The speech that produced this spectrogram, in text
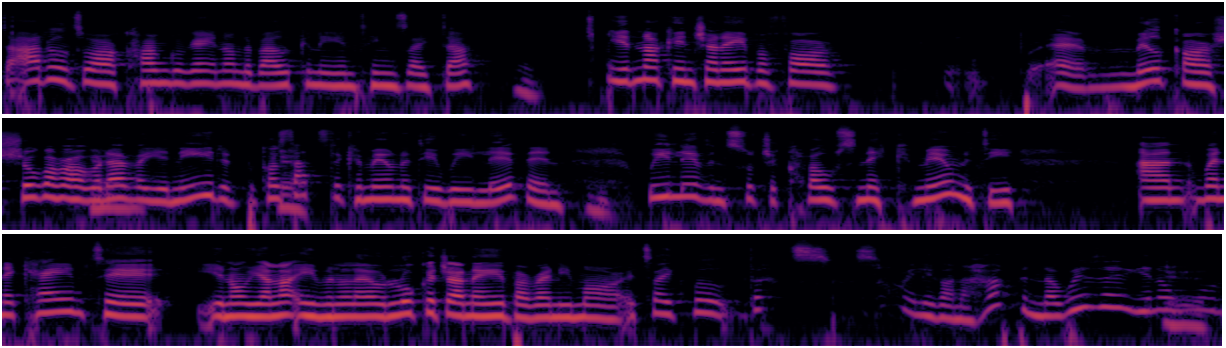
The adults were congregating on the balcony and things like that. Yeah. You'd knock into your neighbour for um, milk or sugar or whatever you needed because Yeah. that's the community we live in. Mm. We live in such a close knit community. And when it came to, you know, you're not even allowed to look at your neighbour anymore, it's like, well, that's, that's not really going to happen though, is it? You know, Yeah. well,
